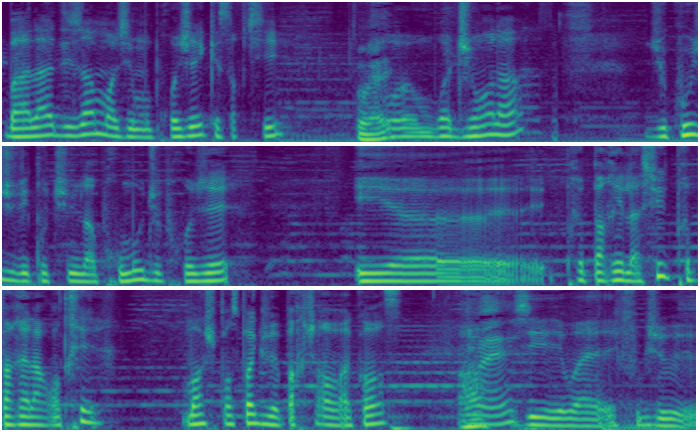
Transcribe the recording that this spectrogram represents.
Bah là, déjà, moi, j'ai mon projet qui est sorti Ouais. au mois de juin, là. Du coup, je vais continuer la promo du projet et euh, préparer la suite, préparer la rentrée. moi, je pense pas que je vais partir en vacances. Ah. Ouais. J'ai, ouais, il faut que je,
